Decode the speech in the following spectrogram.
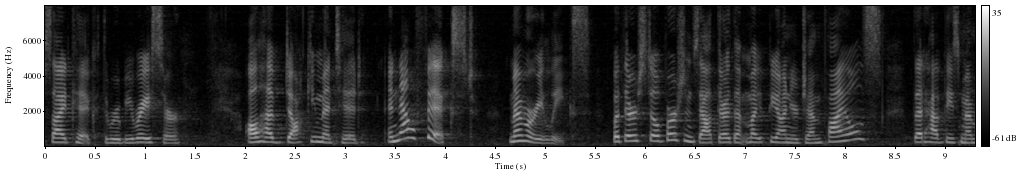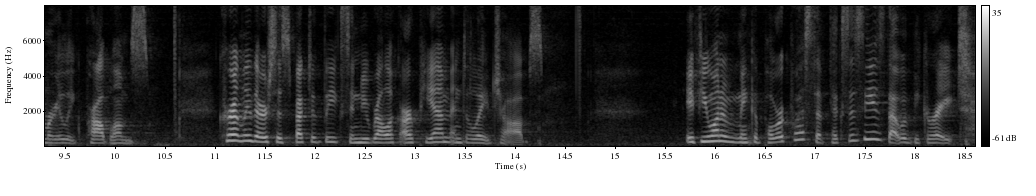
Sidekiq, the Ruby Racer, all have documented and now fixed memory leaks. But there are still versions out there that might be on your gem files that have these memory leak problems. Currently, there are suspected leaks in New Relic RPM and delayed jobs. If you want to make a pull request that fixes these, that would be great.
